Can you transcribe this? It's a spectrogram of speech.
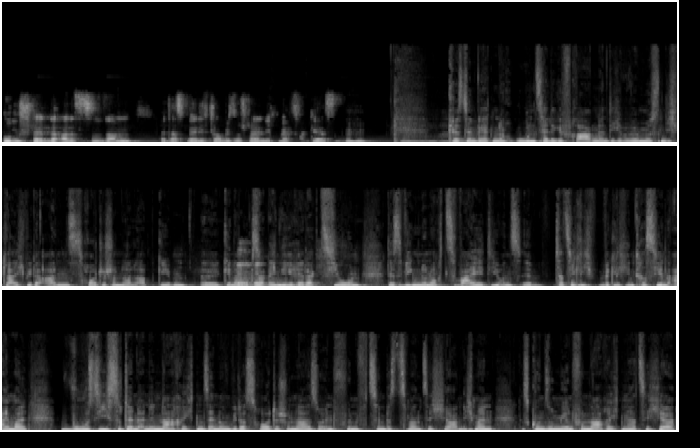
Umstände, alles zusammen. Das werde ich, glaube ich, so schnell nicht mehr vergessen. Mhm. Christian, wir hätten noch unzählige Fragen an dich, aber wir müssen dich gleich wieder ans Heute-Journal abgeben. Äh, genau gesagt in die Redaktion. Deswegen nur noch zwei, die uns äh, tatsächlich wirklich interessieren. Einmal, wo siehst du denn eine Nachrichtensendung wie das Heute-Journal so in 15 bis 20 Jahren? Ich meine, das Konsumieren von Nachrichten hat sich ja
